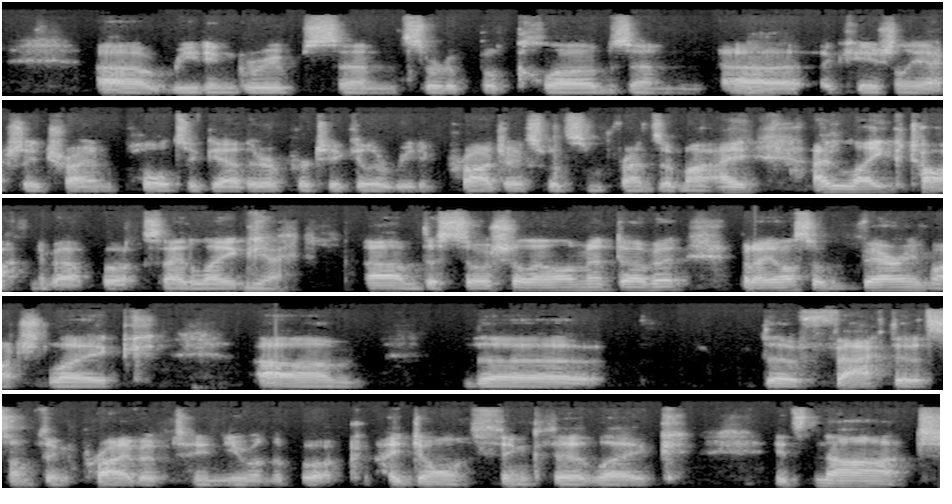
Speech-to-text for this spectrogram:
uh, reading groups and sort of book clubs, and uh, occasionally actually try and pull together particular reading projects with some friends of mine. I, I like talking about books. I like yeah. um, the social element of it, but I also very much like um, the the fact that it's something private between you and the book. I don't think that like it's not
